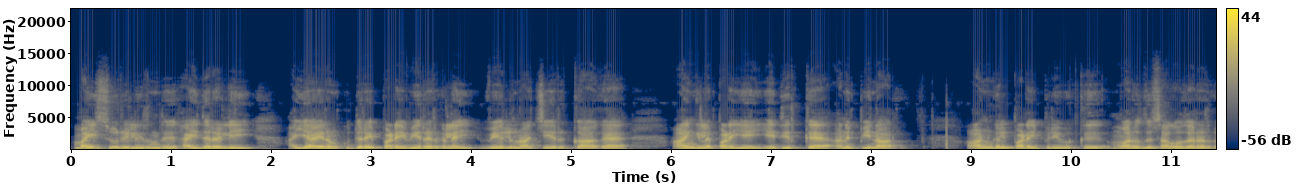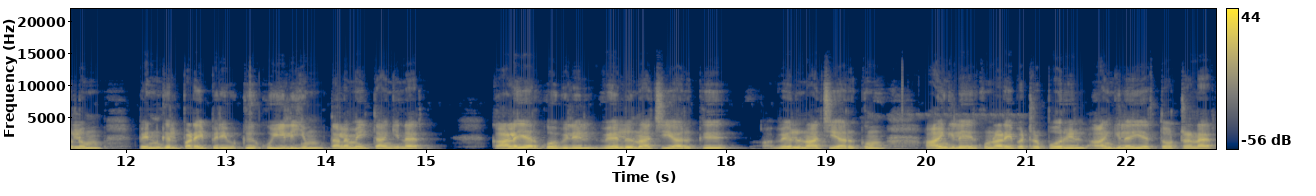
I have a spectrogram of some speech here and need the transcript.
மைசூரில் இருந்து ஹைதர் அலி ஐயாயிரம் குதிரைப்படை வீரர்களை வேலு நாச்சியருக்காக ஆங்கில படையை எதிர்க்க அனுப்பினார். ஆண்கள் படைப்பிரிவுக்கு மருது சகோதரர்களும் பெண்கள் படைப்பிரிவுக்கு குயிலியும் தலைமை தாங்கினர். காளையார் கோவிலில் வேலு நாச்சியாருக்கு வேலு நாச்சியாருக்கும் ஆங்கிலேயருக்கும் நடைபெற்ற போரில் ஆங்கிலேயர் தோற்றனர்.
